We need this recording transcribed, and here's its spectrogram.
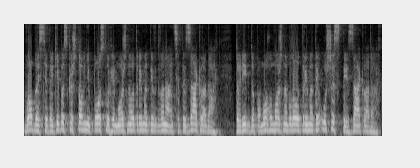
В області такі безкоштовні послуги можна отримати в 12 закладах. Торік допомогу можна було отримати у 6 закладах.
